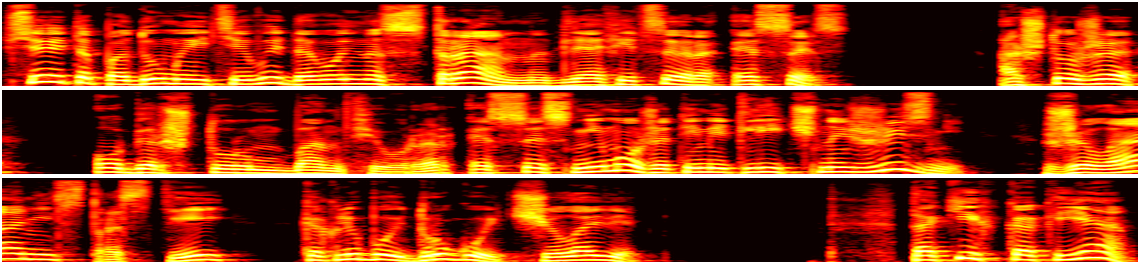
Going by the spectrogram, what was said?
Все это, подумаете вы, довольно странно для офицера СС. А что же оберштурмбанфюрер СС не может иметь личной жизни, желаний, страстей, как любой другой человек? Таких, как я,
